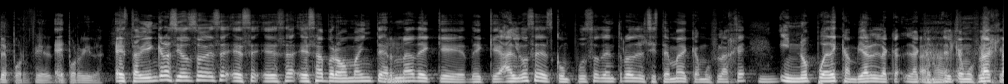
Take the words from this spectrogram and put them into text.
de por, fi- de por vida. Está bien gracioso ese, ese- esa, esa broma interna de, que, de que algo se descompuso dentro del sistema de camuflaje y no puede cambiar la ca- la cam- el camuflaje.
